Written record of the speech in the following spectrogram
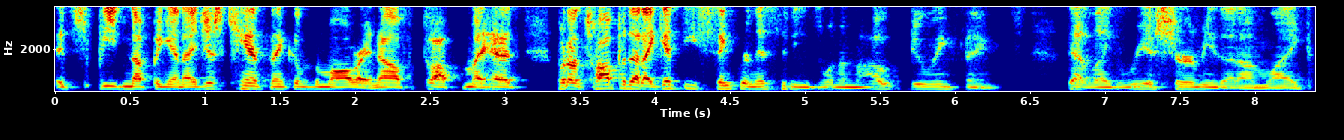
it's speeding up again. I just can't think of them all right now off the top of my head. But on top of that, I get these synchronicities when I'm out doing things that like reassure me that I'm like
